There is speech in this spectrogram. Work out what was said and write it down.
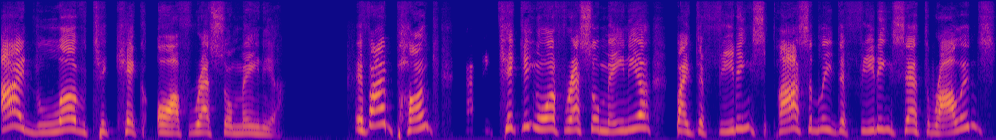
I'd love to kick off WrestleMania. If I'm Punk kicking off WrestleMania by defeating possibly defeating Seth Rollins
